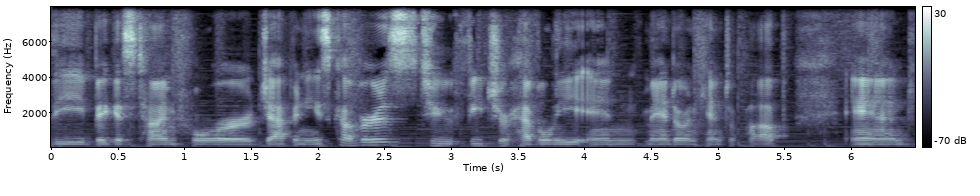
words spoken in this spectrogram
the biggest time for Japanese covers to feature heavily in Mando and Cantopop. And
